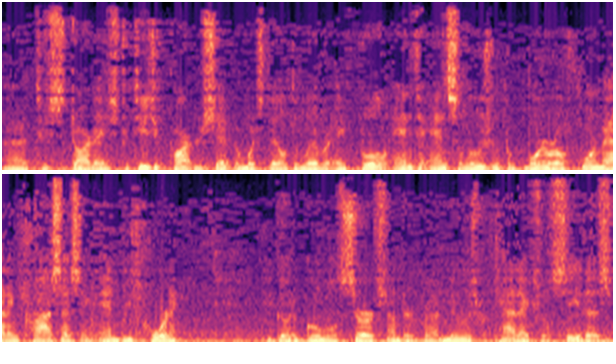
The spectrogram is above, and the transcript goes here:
uh, to start a strategic partnership in which they'll deliver a full end-to-end solution for bordereau formatting, processing, and reporting. If you go to Google search under uh, news for CATEX, you'll see this.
